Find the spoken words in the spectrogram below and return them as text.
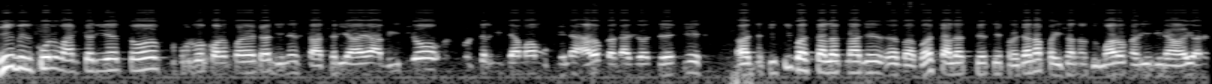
જી, બિલકુલ વાત કરીએ તો પૂર્વ કોર્પોરેટર દિનેશ કાછડિયાએ આ વીડિયો સોશિયલ મીડિયામાં મૂકીને આરોપ લગાવ્યો છે કે અ, જે સિટી બસ ચાલકના જે બસ ચાલક છે તે પ્રજાના પૈસાનો ધુમારો કરી રહ્યા હોય અને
